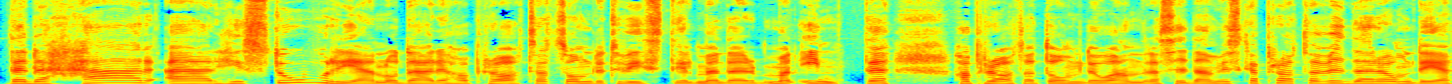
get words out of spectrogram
där det här är historien och där det har pratats om det till viss del, men där man inte har pratat om det å andra sidan. Vi ska prata vidare om det.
